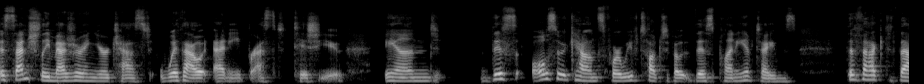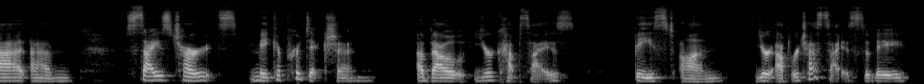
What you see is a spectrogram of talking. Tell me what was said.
essentially measuring your chest without any breast tissue and this also accounts for we've talked about this plenty of times the fact that um, size charts make a prediction about your cup size based on your upper chest size. So they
